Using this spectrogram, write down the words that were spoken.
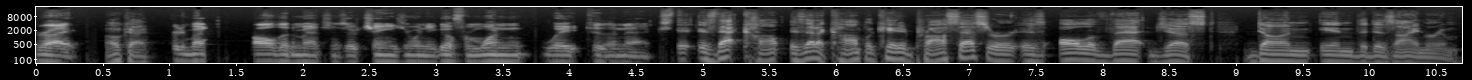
Right. Okay. Pretty much all the dimensions are changing when you go from one weight to the next. Is that comp- is that a complicated process or is all of that just done in the design room?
